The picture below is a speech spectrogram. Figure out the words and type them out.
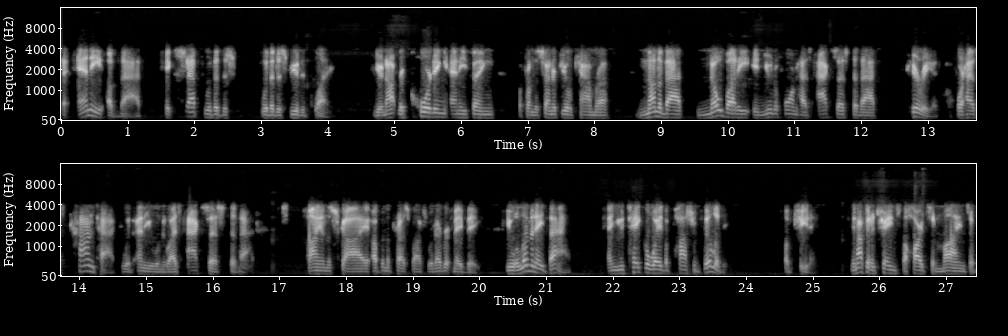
to any of that except with a dis- with a disputed play. You're not recording anything from the center field camera. None of that. Nobody in uniform has access to that, period, or has contact with anyone who has access to that. Eye in the sky, up in the press box, whatever it may be. You eliminate that and you take away the possibility of cheating. You're not going to change the hearts and minds of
